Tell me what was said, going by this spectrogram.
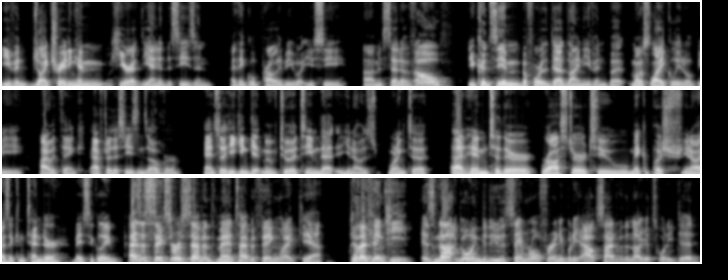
even like trading him here at the end of the season, I think will probably be what you see um, instead of Oh, you could see him before the deadline even, but most likely it'll be I would think after the season's over, and so he can get moved to a team that you know is wanting to add him to their roster to make a push, you know, as a contender, basically. as a sixth or a seventh man type of thing, like Yeah. because I think he is not going to do the same role for anybody outside of the Nuggets what he did,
